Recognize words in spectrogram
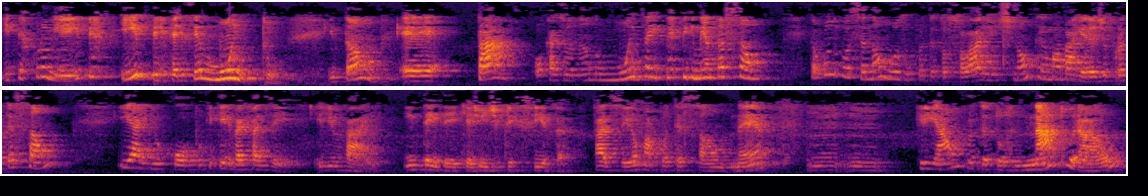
Hipercromia. Hiper, hiper quer dizer muito. Então, é, tá ocasionando muita hiperpigmentação. Então, quando você não usa o protetor solar, a gente não tem uma barreira de proteção. E aí o corpo, o que, que ele vai fazer? Ele vai entender que a gente precisa fazer uma proteção, né? Um, um, criar um protetor natural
